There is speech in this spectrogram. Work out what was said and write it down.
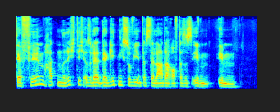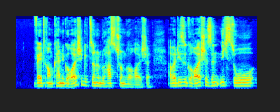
der Film hat einen richtig, also der, der geht nicht so wie Interstellar darauf, dass es eben im Weltraum keine Geräusche gibt, sondern du hast schon Geräusche. Aber diese Geräusche sind nicht so,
